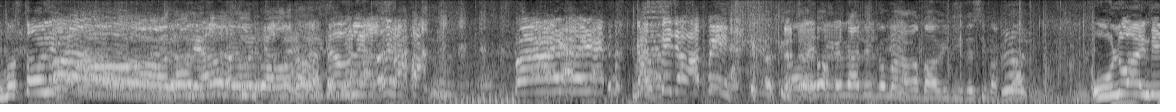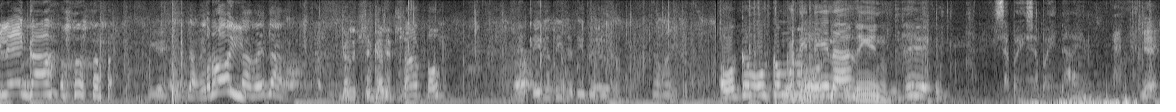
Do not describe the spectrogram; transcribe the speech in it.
Boss Tony! Oh, Nahuli ako! Nahuli ako! Nahuli ako! Ganti ng api! Okay, tingnan natin kung makakabawi dito si Bakbak. Ulo ah, hindi! Wait lang, wait Aroy! lang, wait lang. Galit na galit lang to. Eh, Dito, dito, dito, dito. Okay. Huwag ka, huwag ka muna. Tingin ah. Tingin. Yeah.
